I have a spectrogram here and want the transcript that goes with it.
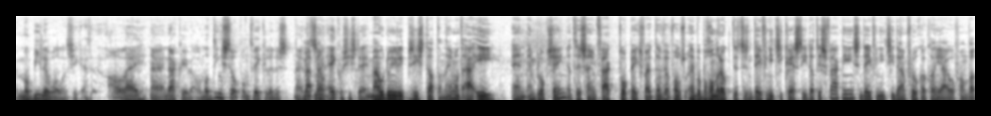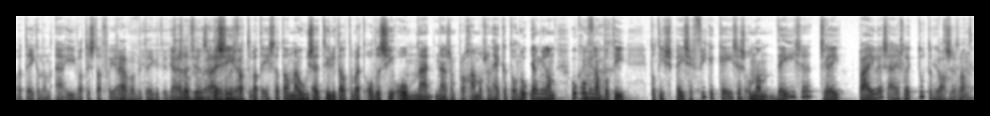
mobiele wallets, je krijgt allerlei... Nou ja, en daar kun je wel allemaal diensten op ontwikkelen. Dus nou, dat maar, is een ecosysteem. Maar hoe doen jullie precies dat dan? Hè? Want AI en, en blockchain, dat zijn vaak topics... Waar, we, we begonnen ook, dit is een definitiekwestie. Dat is vaak niet eens een definitie. Daarom vroeg ik ook aan jou van wat betekent dan AI? Wat is dat voor jou? Ja, wat betekent intelligence ja, Precies, wat, wat is dat dan? Maar hoe zetten jullie dat met Odyssey om naar, naar zo'n programma of zo'n hackathon? Hoe kom je dan, hoe kom je dan tot die tot die specifieke cases om dan deze twee pijlers eigenlijk toe te passen. want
